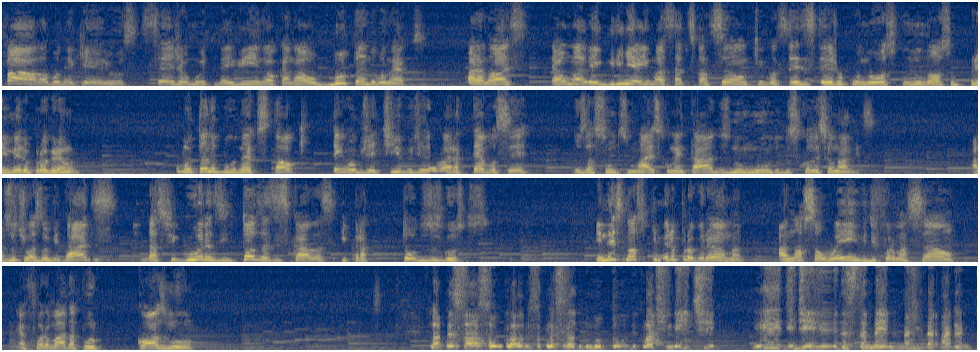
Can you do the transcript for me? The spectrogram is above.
Fala, bonequeiros! Sejam muito bem-vindos ao canal Butando Bonecos. Para nós é uma alegria e uma satisfação que vocês estejam conosco no nosso primeiro programa. O Butando Bonecos Talk tem o objetivo de levar até você os assuntos mais comentados no mundo dos colecionáveis. As últimas novidades das figuras em todas as escalas e para todos os gostos. E nesse nosso primeiro programa, a nossa wave de formação é formada por Cosmo. Olá pessoal, sou o Cosmo, sou colecionador do Mutu, de Clotmite e de dívidas também, mas a gente vai pagando.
